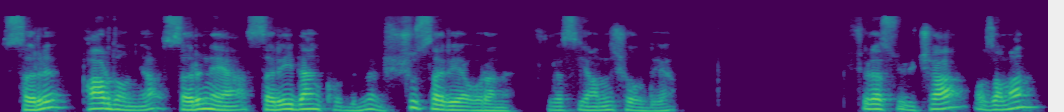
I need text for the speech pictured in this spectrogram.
Sarı, pardon ya. Sarı ne ya? Sarıyı ben koydum değil mi? Şu sarıya oranı. Şurası yanlış oldu ya. Şurası 3A. O zaman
